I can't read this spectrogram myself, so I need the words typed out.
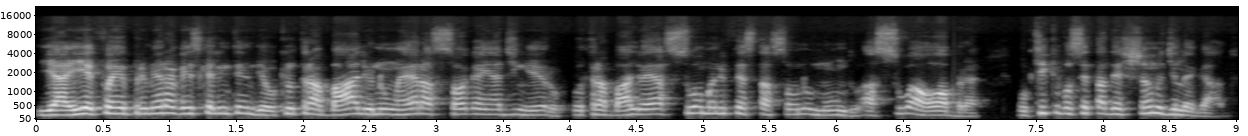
E aí foi a primeira vez que ele entendeu que o trabalho não era só ganhar dinheiro, o trabalho é a sua manifestação no mundo, a sua obra, o que, que você está deixando de legado.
